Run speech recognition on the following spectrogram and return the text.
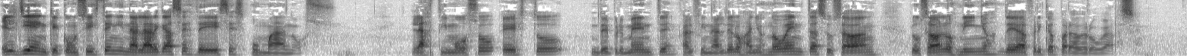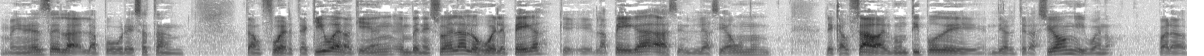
El yen, que consiste en inhalar gases de heces humanos. Lastimoso esto, deprimente. Al final de los años 90 se usaban, lo usaban los niños de África para drogarse. Imagínense la, la pobreza tan, tan fuerte. Aquí, bueno, aquí en, en Venezuela los huele pega, que eh, la pega le hacía un le causaba algún tipo de, alteración y bueno, para,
